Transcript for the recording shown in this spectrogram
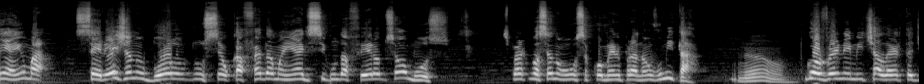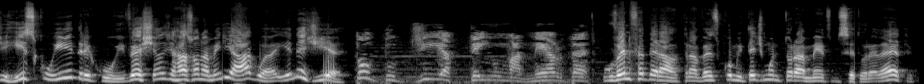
Tem aí uma cereja no bolo do seu café da manhã de segunda-feira ou do seu almoço. Espero que você não ouça comendo para não vomitar. Não. O governo emite alerta de risco hídrico e vexame de racionamento de água e energia. Todo dia tem uma merda. O governo federal, através do Comitê de Monitoramento do Setor Elétrico,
